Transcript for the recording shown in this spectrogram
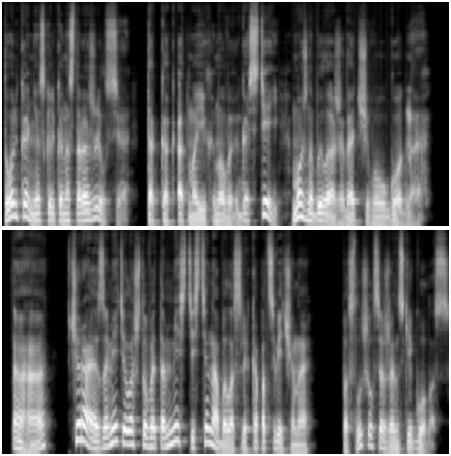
только несколько насторожился – так как от моих новых гостей можно было ожидать чего угодно. «Ага, вчера я заметила, что в этом месте стена была слегка подсвечена», – послышался женский голос.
